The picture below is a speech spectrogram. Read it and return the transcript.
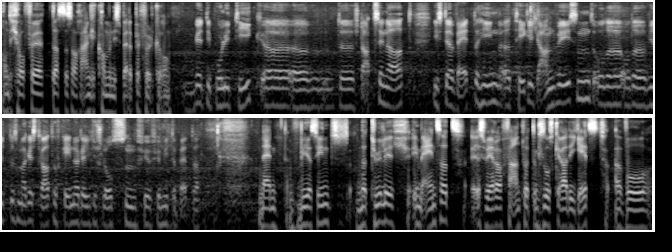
und ich hoffe, dass das auch angekommen ist bei der Bevölkerung. Die Politik, äh, äh, der Stadtsenat, ist er weiterhin äh, täglich anwesend oder, oder wird das Magistrat auch generell geschlossen für, für Mitarbeiter? Nein, wir sind natürlich im Einsatz. Es wäre auch verantwortungslos, gerade jetzt, wo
